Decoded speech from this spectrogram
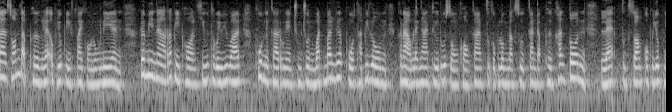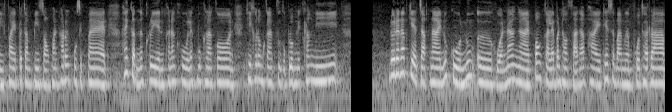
การซ้อมดับเพลิงและอพยพหนีไฟของโรงเรียน โดยมีนางรพีพรคิ้วทวีวิวัฒน์ผู้อำนวยการโรงเรียนชุมชนวัดบ้านเลือกโพธาพิลมกล่าวรายงานถือรูปประสงของการฝึกอบรมหลักสูตรการดับเพลิงขั้นต้น และฝึกซ้อมอพยพหนีไฟประจำปี 2568 ให้กับนักเรียนคณะครูและบุคลากร ที่เข้าร่วมการฝึกอบรมในครั้งนี้ ดยได้รับเกียรติจากนายนุกูลนุ่มเออ หัวหน้างาน ป้องกันและบรรเทาสาธารณภัย เทศบาลเมืองโพธาราม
